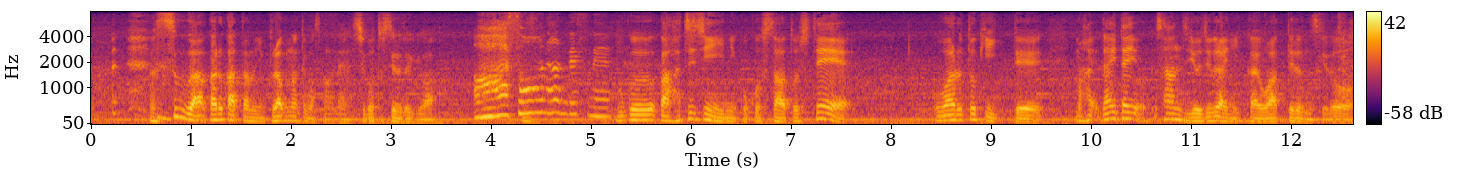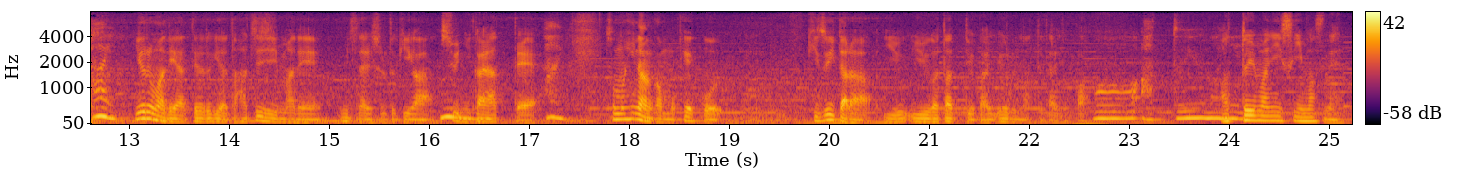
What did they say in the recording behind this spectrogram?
すぐ明るかったのに暗くなってますからね仕事してる時は。ああそうなんですね。僕が8時にここスタートして終わる時って、まあ、大体3時4時ぐらいに1回終わってるんですけど、はい、夜までやってる時だと8時まで見てたりする時が週2回あって、うん。はい、その日なんかも結構気づいたら夕方っていうか夜になってたりとか。あっという間に。あっという間に過ぎますね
